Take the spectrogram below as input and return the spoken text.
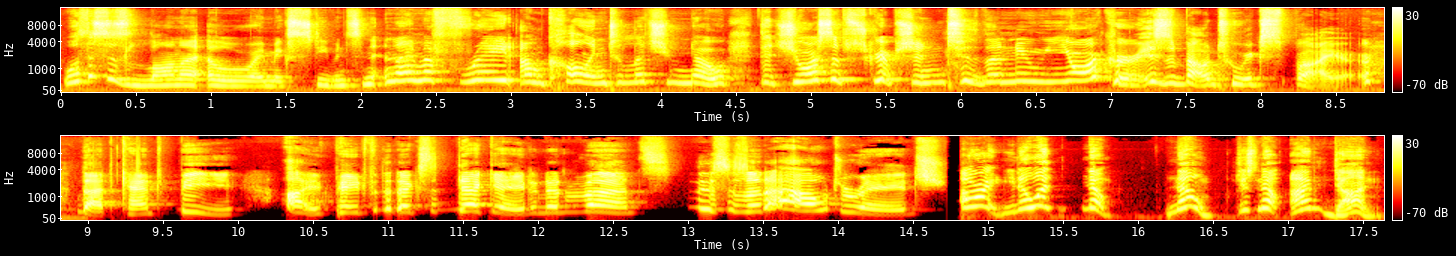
Well, this is Lana Elroy McStevenson, and I'm afraid I'm calling to let you know that your subscription to The New Yorker is about to expire. That can't be. I paid for the next decade in advance. This is an outrage. All right, you know what? No, no, just no. I'm done.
